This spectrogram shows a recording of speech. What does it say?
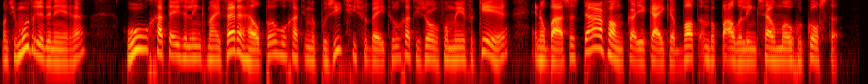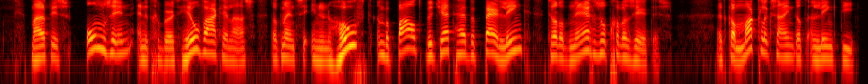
Want je moet redeneren, hoe gaat deze link mij verder helpen? Hoe gaat hij mijn posities verbeteren? Hoe gaat hij zorgen voor meer verkeer? En op basis daarvan kan je kijken wat een bepaalde link zou mogen kosten. Maar het is onzin, en het gebeurt heel vaak helaas, dat mensen in hun hoofd een bepaald budget hebben per link, terwijl dat nergens op gebaseerd is. Het kan makkelijk zijn dat een link die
